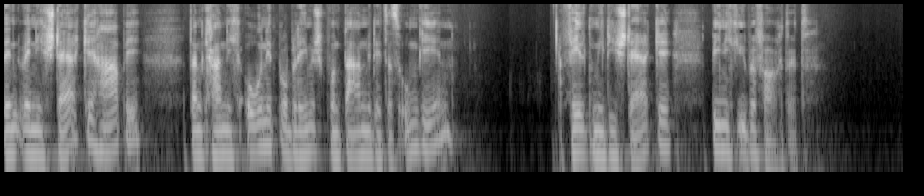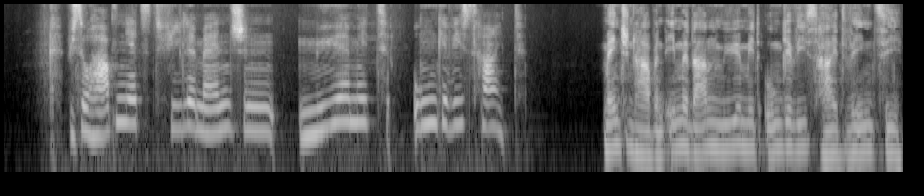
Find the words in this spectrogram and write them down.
Denn wenn ich Stärke habe, dann kann ich ohne Probleme spontan mit etwas umgehen. Fehlt mir die Stärke, bin ich überfordert. Wieso haben jetzt viele Menschen Mühe mit Ungewissheit? Menschen haben immer dann Mühe mit Ungewissheit, wenn sie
